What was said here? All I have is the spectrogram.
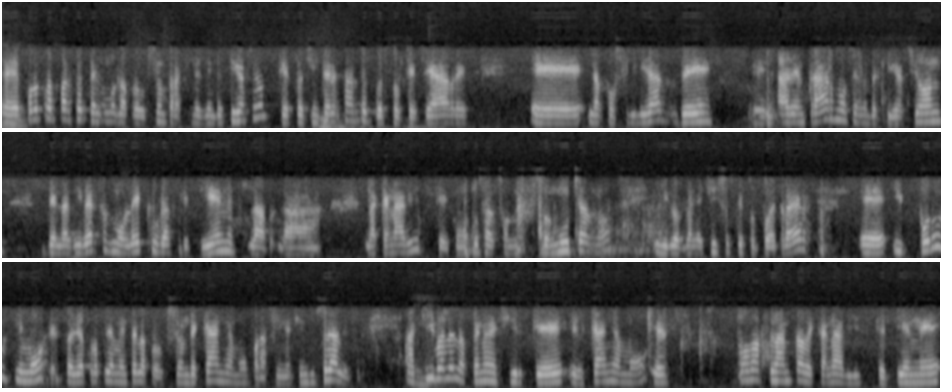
Eh, por otra parte, tenemos la producción para fines de investigación, que esto es interesante, puesto que se abre eh, la posibilidad de eh, adentrarnos en la investigación de las diversas moléculas que tiene la, la, la cannabis, que como tú sabes son, son muchas, ¿no? Y los beneficios que esto puede traer. Eh, y por último, está ya propiamente la producción de cáñamo para fines industriales. Aquí vale la pena decir que el cáñamo es toda planta de cannabis que tiene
